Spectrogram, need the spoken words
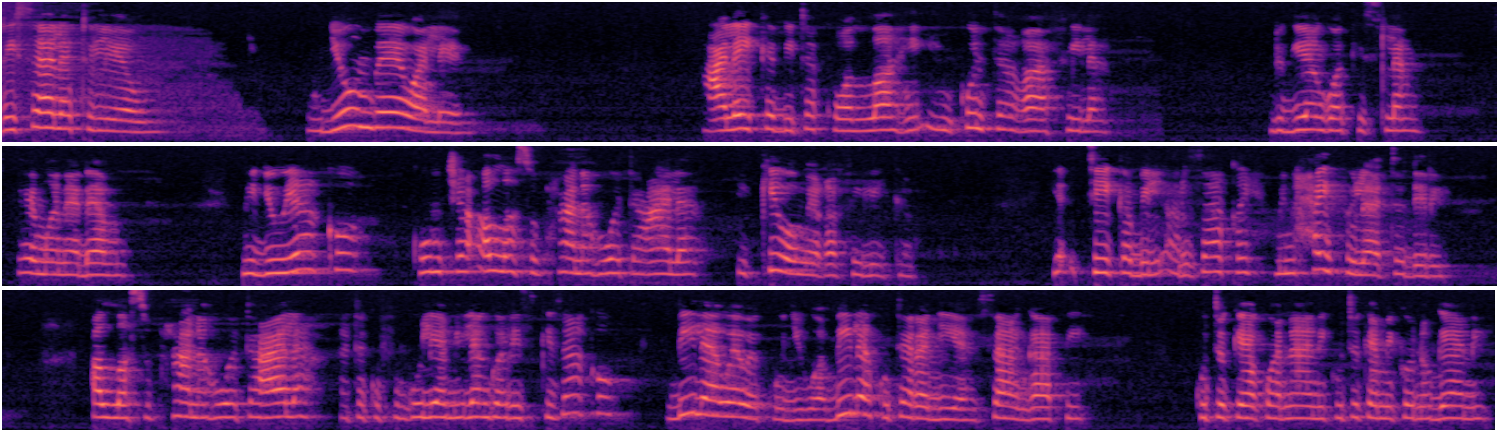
risalatu lyaum, ujumbe wa leo. Alaika bitaqwa llahi in kunta ghafila, ndugu yangu wa Kiislamu, ewe mwanadamu, ni juu yako kumcha Allah subhanahu wa ta'ala ikiwa umeghafilika. Yatika bil arzaqi min haithu la tadri, Allah subhanahu wa ta'ala atakufungulia milango ya riziki zako bila wewe kujua, bila kutarajia saa ngapi, kutokea kwa nani, kutokea mikono gani.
